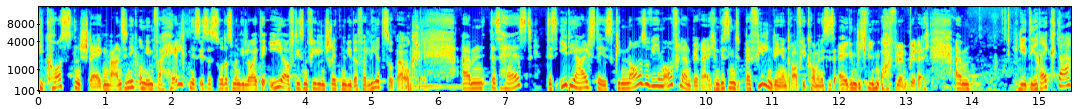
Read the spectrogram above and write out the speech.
Die Kosten steigen wahnsinnig und im Verhältnis ist es so, dass man die Leute eher auf diesen vielen Schritten wieder verliert sogar. Okay. Ähm, das heißt, das Idealste ist genauso wie im Offline-Bereich und wir sind bei vielen Dingen draufgekommen, es ist eigentlich wie im Offline-Bereich. Ähm, je direkter,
